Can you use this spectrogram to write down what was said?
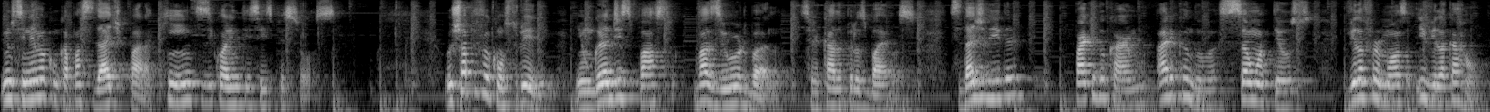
e um cinema com capacidade para 546 pessoas. O shopping foi construído em um grande espaço vazio urbano, cercado pelos bairros Cidade Líder, Parque do Carmo, Aricanduva, São Mateus, Vila Formosa e Vila Carrão,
